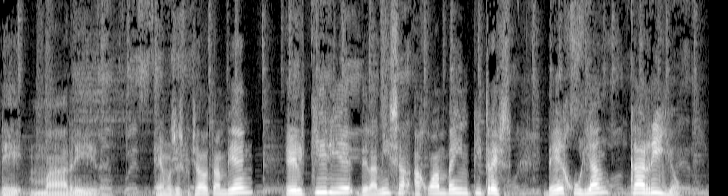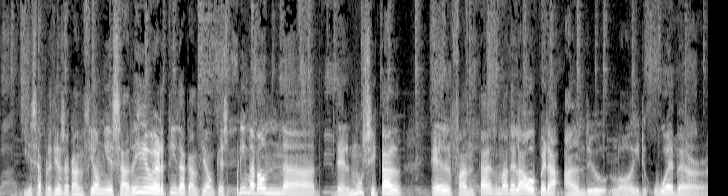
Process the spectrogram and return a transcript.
de Madrid. Hemos escuchado también el Kirie de la Misa a Juan 23, de Julián Carrillo. Y esa preciosa canción y esa divertida canción que es prima donna del musical El fantasma de la ópera Andrew Lloyd Webber,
